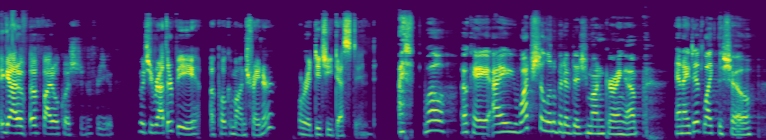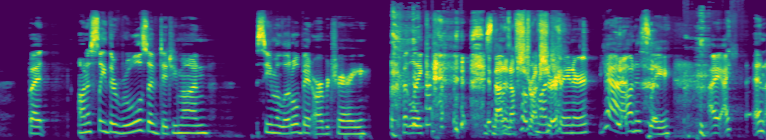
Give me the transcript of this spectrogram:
I got a, a, final question for you. Would you rather be a Pokemon trainer or a Digi Destined? I, well, okay. I watched a little bit of Digimon growing up, and I did like the show. But honestly, the rules of Digimon seem a little bit arbitrary. But like, it's not enough structure. Trainer, yeah. Honestly, I, I and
